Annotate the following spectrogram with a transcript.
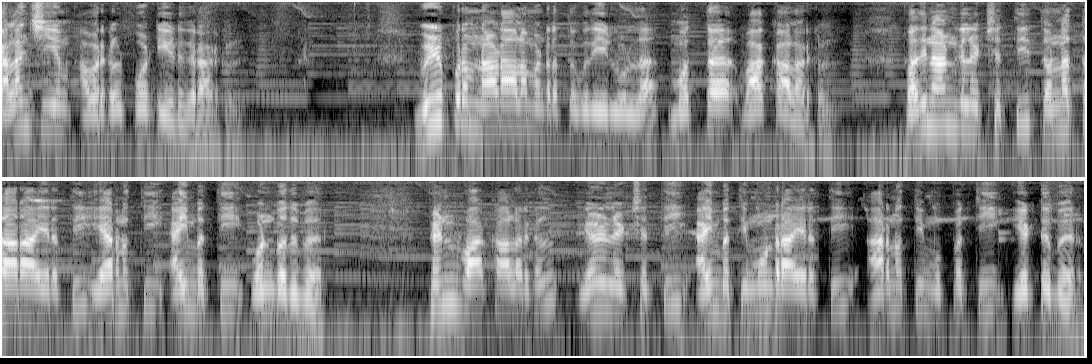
களஞ்சியம் அவர்கள் போட்டியிடுகிறார்கள். விழுப்புரம் நாடாளுமன்ற தொகுதியில் உள்ள மொத்த வாக்காளர்கள் பதினான்கு லட்சத்தி தொண்ணூத்தாறாயிரத்தி இரநூத்தி ஐம்பத்தி ஒன்பது பேர். பெண் வாக்காளர்கள் ஏழு லட்சத்தி ஐம்பத்தி மூன்றாயிரத்தி அறுநூற்றி முப்பத்தி எட்டு பேர்.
